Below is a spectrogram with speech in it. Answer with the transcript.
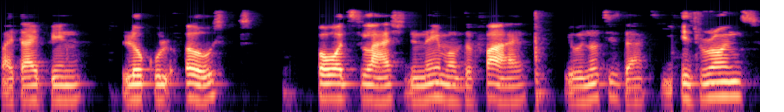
by typing localhost forward slash the name of the file, you will notice that it runs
